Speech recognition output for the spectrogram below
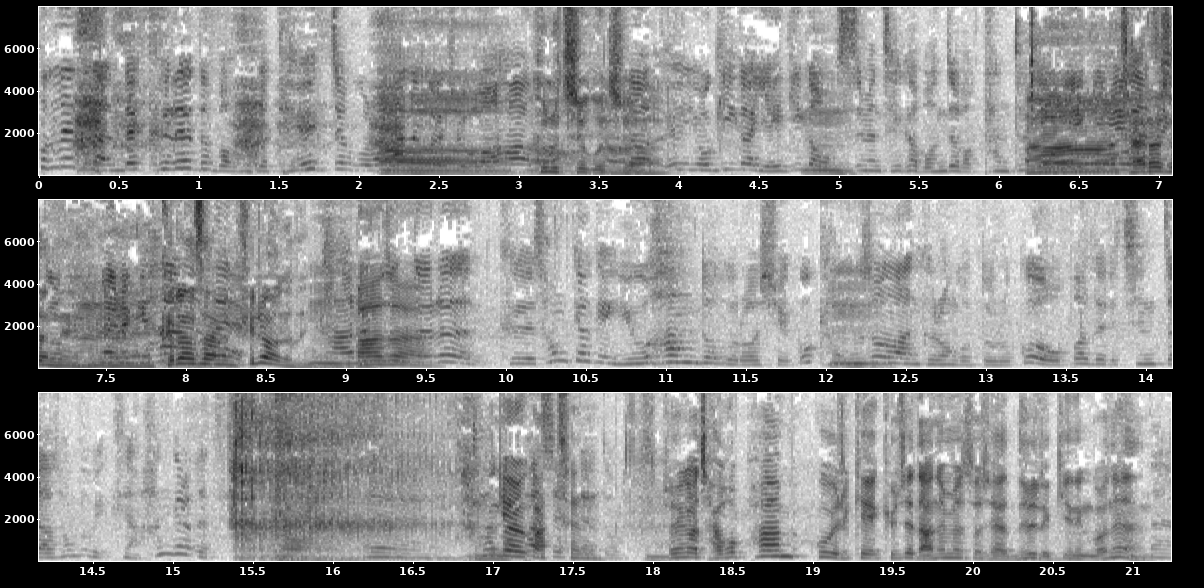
혼내진 않는데, 그래도 막 뭔가 계획적으로 하는 걸 좋아 하고. 그렇죠, 그렇죠. 그러니까 여기가 얘기가 음. 없으면 제가 먼저 막 단톡에 아, 얘기해가지고 잘하셨네. 이렇게 예, 그런 사람 필요하거든요. 다른 맞아요. 분들은 그 성격의 유함도 그러시고 겸손한 그런 것도 그렇고 오빠들이 진짜 성품이 그냥 한결같이. 네. 한결같은. 때도. 저희가 작업하고 이렇게 교재 나누면서 제가 늘 느끼는 거는 네.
